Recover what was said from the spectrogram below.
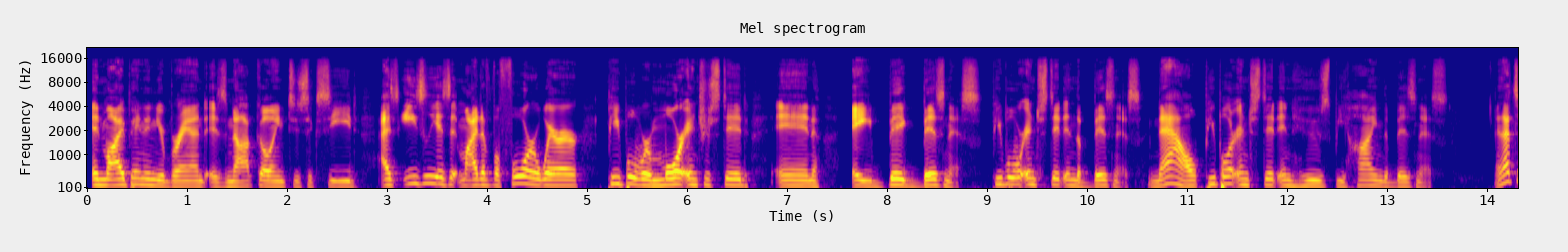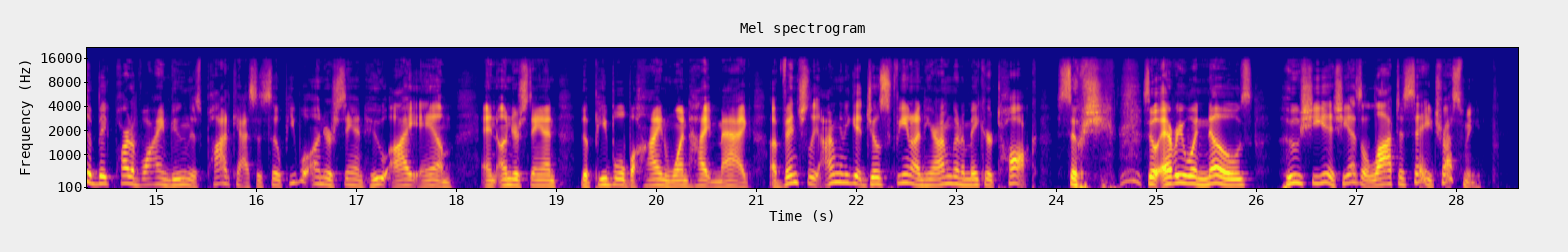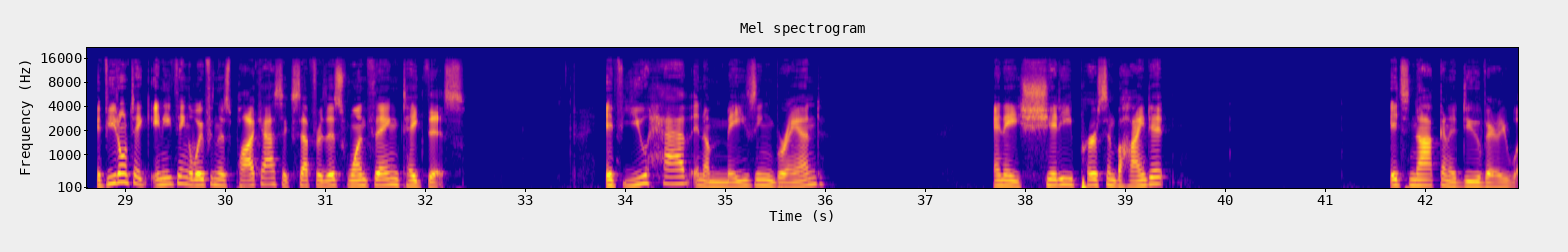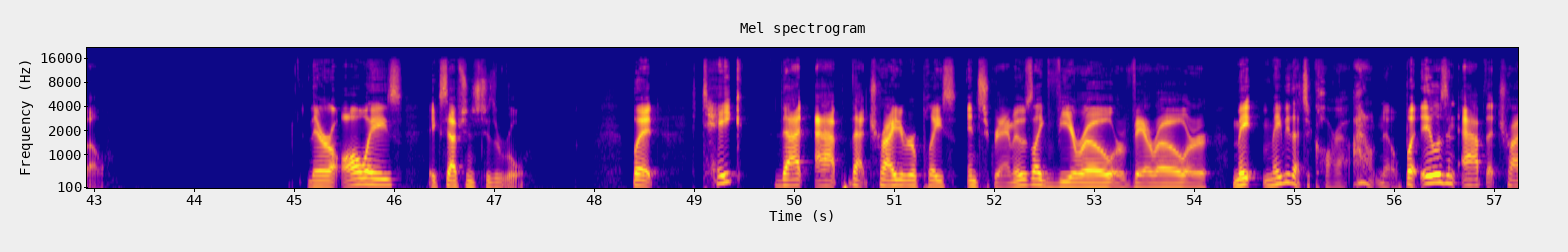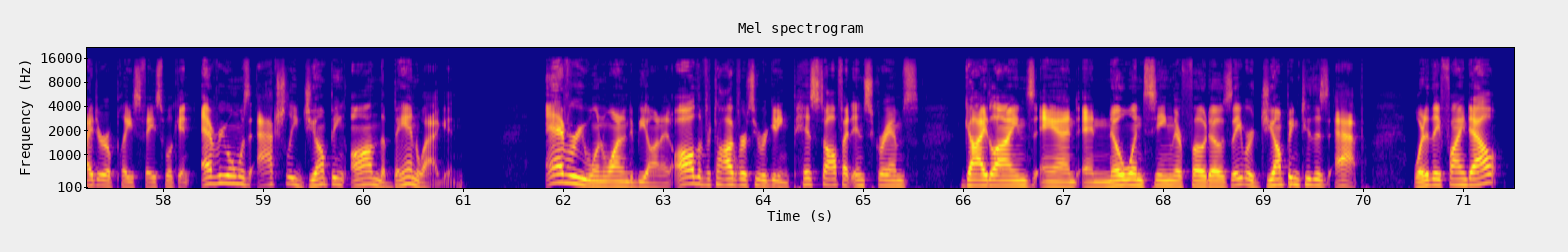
in my opinion, your brand is not going to succeed as easily as it might have before, where people were more interested in a big business. People were interested in the business. Now, people are interested in who's behind the business. And that's a big part of why I'm doing this podcast is so people understand who I am and understand the people behind One Hype Mag. Eventually, I'm going to get Josephine on here. I'm going to make her talk so she so everyone knows who she is. She has a lot to say, trust me. If you don't take anything away from this podcast except for this one thing, take this. If you have an amazing brand and a shitty person behind it, it's not going to do very well. There are always exceptions to the rule. But take that app that tried to replace Instagram. It was like Vero or Vero or may, maybe that's a car app. I don't know. But it was an app that tried to replace Facebook and everyone was actually jumping on the bandwagon. Everyone wanted to be on it. All the photographers who were getting pissed off at Instagram's guidelines and and no one seeing their photos, they were jumping to this app. What did they find out?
